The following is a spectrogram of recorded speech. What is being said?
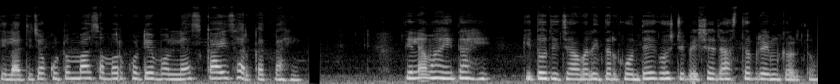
तिला तिच्या कुटुंबासमोर खोटे बोलण्यास काहीच हरकत नाही. तिला माहीत आहे की तो तिच्यावर इतर कोणत्याही गोष्टीपेक्षा जास्त प्रेम करतो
